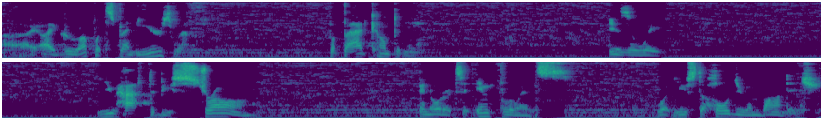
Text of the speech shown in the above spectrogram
I, I grew up with, spent years with. But bad company is a weight. You have to be strong in order to influence what used to hold you in bondage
